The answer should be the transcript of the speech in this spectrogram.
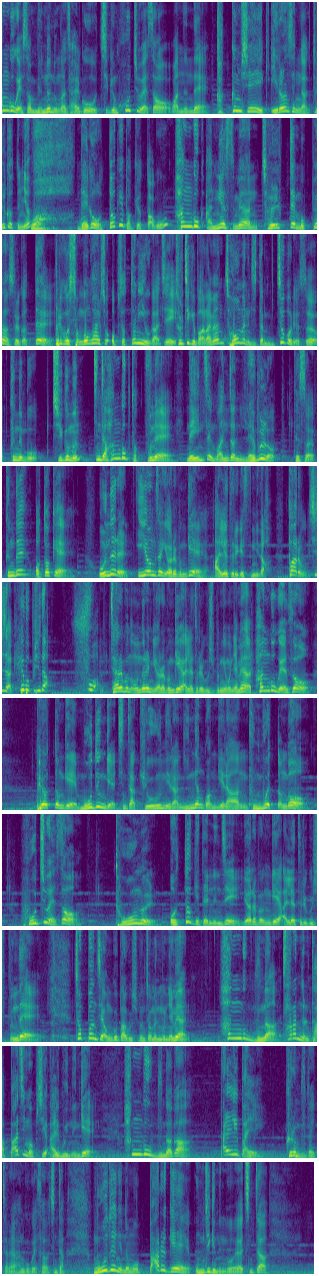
한국에서 몇 년 동안 살고 지금 호주에서 왔는데 가끔씩 이런 생각 들거든요. 와. 내가 어떻게 바뀌었다고? 한국 아니었으면 절대 못 배웠을 것들 그리고 성공할 수 없었던 이유가지 솔직히 말하면 처음에는 진짜 미쳐버렸어요 근데 뭐 지금은 진짜 한국 덕분에 내 인생 완전 레벨업 됐어요 근데 어떻게 오늘은 이 영상 여러분께 알려드리겠습니다 바로 시작해봅시다 후아. 자 여러분 오늘은 여러분께 알려드리고 싶은 게 뭐냐면 한국에서 배웠던 게 모든 게 진짜 교훈이랑 인간관계랑 공부했던 거 호주에서 도움을 어떻게 됐는지 여러분께 알려드리고 싶은데 첫 번째 언급하고 싶은 점은 뭐냐면 한국 문화 사람들은 다 빠짐없이 알고 있는 게 한국 문화가 빨리빨리 그런 문화 있잖아요 한국에서. 진짜 모든 게 너무 빠르게 움직이는 거예요. 진짜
